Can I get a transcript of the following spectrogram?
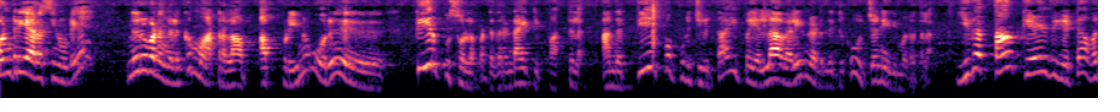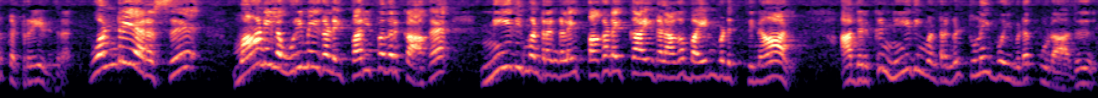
ஒன்றிய அரசினுடைய நிறுவனங்களுக்கு மாற்றலாம் அப்படின்னு ஒரு தீர்ப்பு சொல்லப்பட்டது ரெண்டாயிரத்தி பத்துல. அந்த தீர்ப்பை புடிச்சுக்கிட்டு தான் இப்ப எல்லா வேலையும் நடந்துட்டு இருக்கு உச்ச நீதிமன்றத்துல இதைத்தான் கேள்வி கேட்டு அவர் கட்டுரை எழுதுறார். ஒன்றிய அரசு மாநில உரிமைகளை பறிப்பதற்காக நீதிமன்றங்களை பகடைக்காய்களாக பயன்படுத்தினால் அதற்கு நீதிமன்றங்கள் துணை போய்விடக் கூடாது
